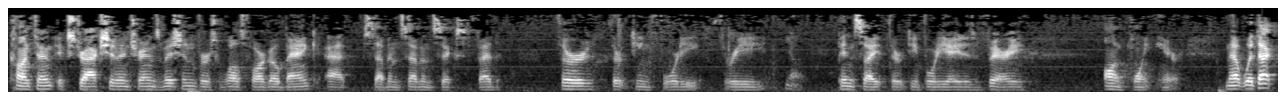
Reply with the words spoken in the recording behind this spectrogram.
content extraction and transmission versus Wells Fargo Bank at 776 Fed 3rd, 1343, pin cite 1348 is very on point here. Now, what that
